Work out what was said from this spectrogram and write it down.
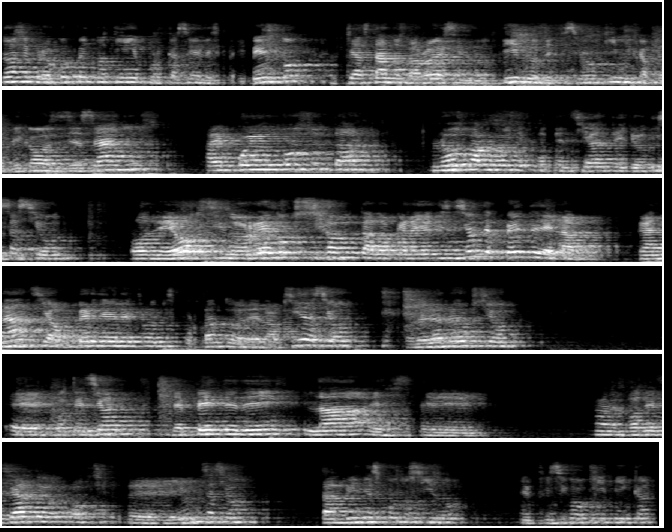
no se preocupen, no tienen por qué hacer el experimento, ya están los valores en los libros de físico-química publicados desde hace años, ahí pueden consultar los valores de potencial de ionización o de óxido reducción, dado que la ionización depende de la ganancia o pérdida de electrones, por tanto de la oxidación o de la reducción, el potencial depende de la, este, el potencial de, de ionización también es conocido en físico-química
